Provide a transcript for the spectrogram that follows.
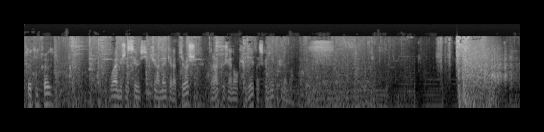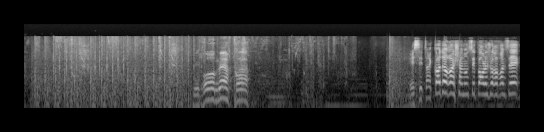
C'est toi qui creuse Ouais, mais j'essaie aussi de tuer un mec à la pioche. Voilà, que je viens d'enculer parce que le mec plus la main. Mais gros, meurs quoi Et c'est un code rush annoncé par le joueur français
